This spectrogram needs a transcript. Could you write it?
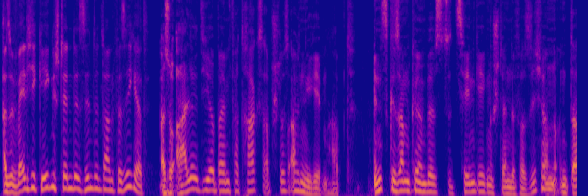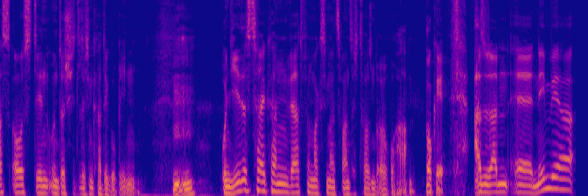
Also, welche Gegenstände sind denn dann versichert? Also alle, die ihr beim Vertragsabschluss angegeben habt. Insgesamt können wir bis zu zehn Gegenstände versichern und das aus den unterschiedlichen Kategorien. Mhm. Und jedes Teil kann einen Wert von maximal 20.000 Euro haben. Okay, also dann äh, nehmen wir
